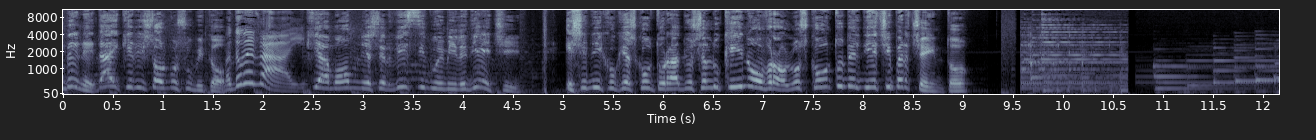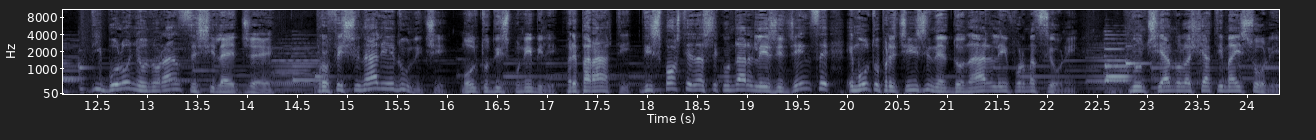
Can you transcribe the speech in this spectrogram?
bene, dai che risolvo subito. Ma dove vai? Chiamo Omnia Servizi 2010. E se dico che ascolto Radio San Lucchino avrò lo sconto del 10%. Di Bologna Onoranze si legge professionali ed unici, molto disponibili, preparati, disposti ad assecondare le esigenze e molto precisi nel donare le informazioni. Non ci hanno lasciati mai soli.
